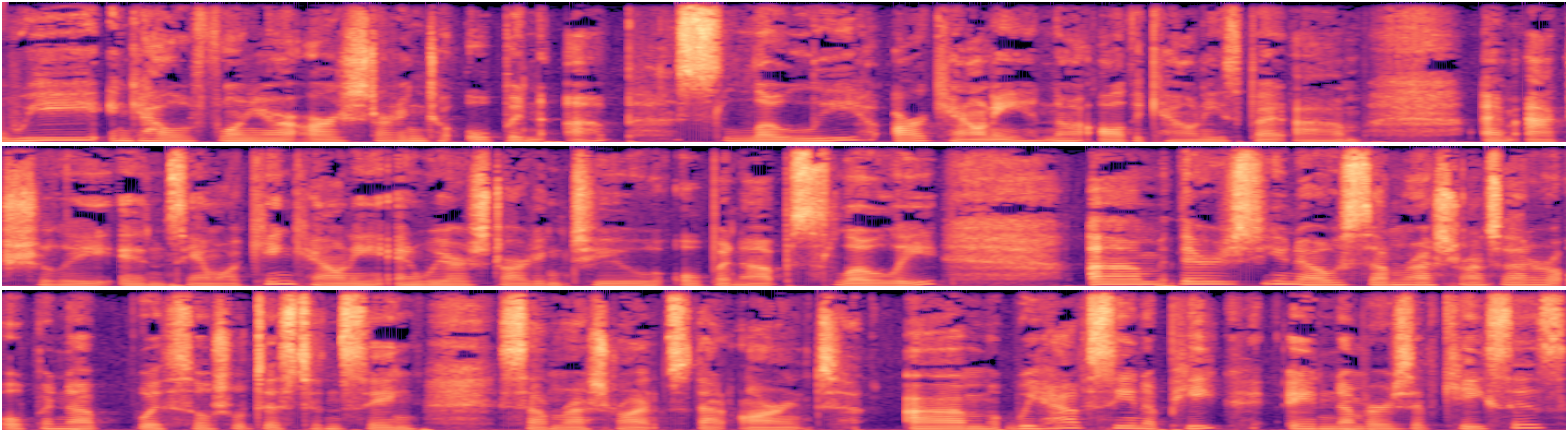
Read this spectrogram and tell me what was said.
we in California are starting to open up slowly our county, not all the counties, but um, I'm actually in San Joaquin County and we are starting to open up slowly. Um, there's, you know, some restaurants that are open up with social distancing, some restaurants that aren't. Um, we have seen a peak in numbers of cases.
